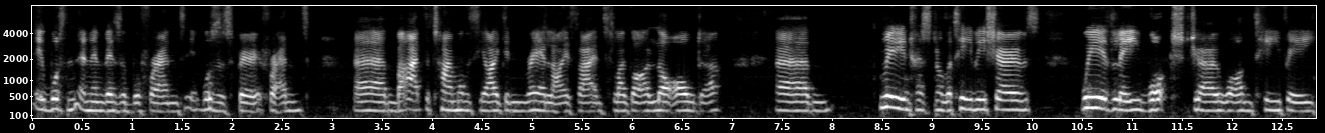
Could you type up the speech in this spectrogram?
it wasn't an invisible friend, it was a spirit friend. Um, but at the time, obviously, I didn't realise that until I got a lot older. Um, really interested in all the TV shows. Weirdly, watched Joe on TV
